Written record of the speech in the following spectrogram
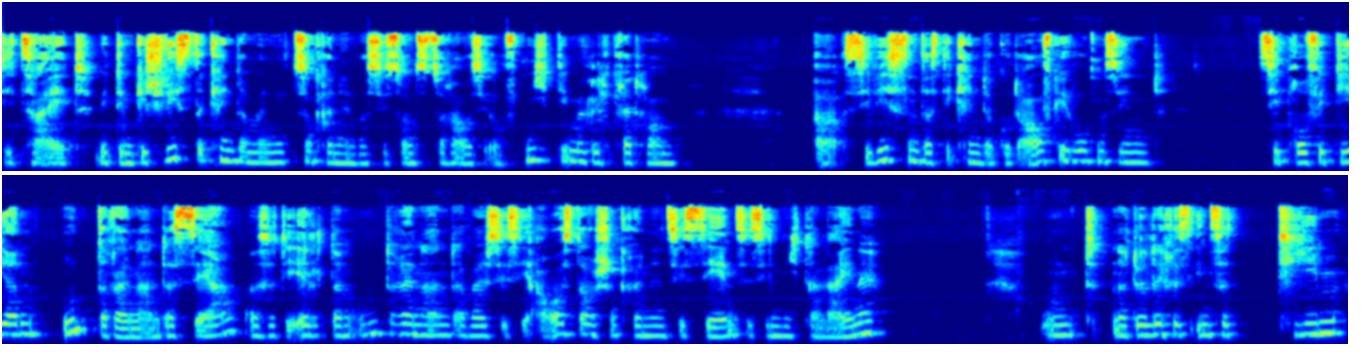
die Zeit mit dem Geschwisterkind einmal nutzen können, was sie sonst zu Hause oft nicht die Möglichkeit haben. Äh, sie wissen, dass die Kinder gut aufgehoben sind. Sie profitieren untereinander sehr, also die Eltern untereinander, weil sie sie austauschen können. Sie sehen, sie sind nicht alleine. Und natürlich ist unser Team,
